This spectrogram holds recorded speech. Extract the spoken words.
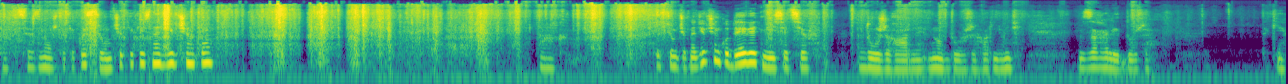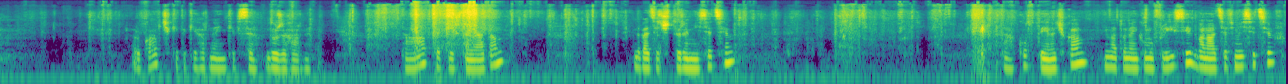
Так, це знову ж таки костюмчик якийсь на дівчинку. Так. Костюмчик на дівчинку 9 місяців. Дуже гарний, ну дуже гарний. Взагалі дуже. Рукавчики такі гарненькі, все дуже гарне. Так, такі штанята. 24 місяці. Так, ковтиночка на тоненькому флісі, 12 місяців.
